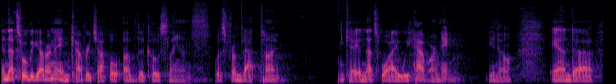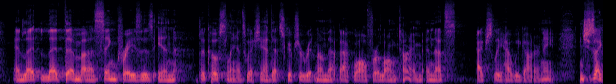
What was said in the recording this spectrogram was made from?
And that's where we got our name, Calvary Chapel of the Coastlands, was from that time. Okay, and that's why we have our name, you know. And, uh, and let, let them uh, sing praises in the coastlands. We actually had that scripture written on that back wall for a long time, and that's actually how we got our name. And she's like,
